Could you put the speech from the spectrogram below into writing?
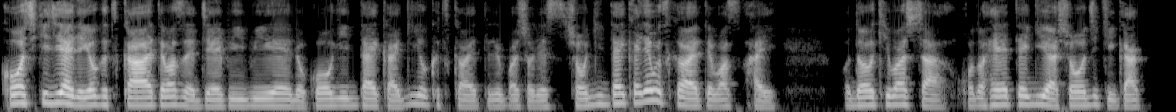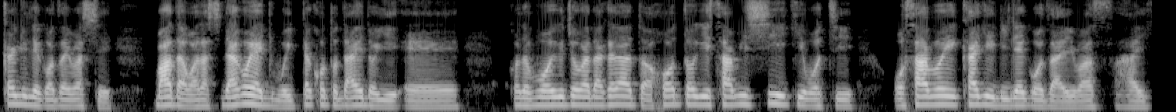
公式試合でよく使われてますね。JPBA の公認大会によく使われている場所です。承認大会でも使われてます。はい。驚きました。この閉店には正直がっかりでございますし、まだ私、名古屋にも行ったことないのに、えー、このボーイル場がなくなるとは本当に寂しい気持ち、お寒い限りでございます。はい。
